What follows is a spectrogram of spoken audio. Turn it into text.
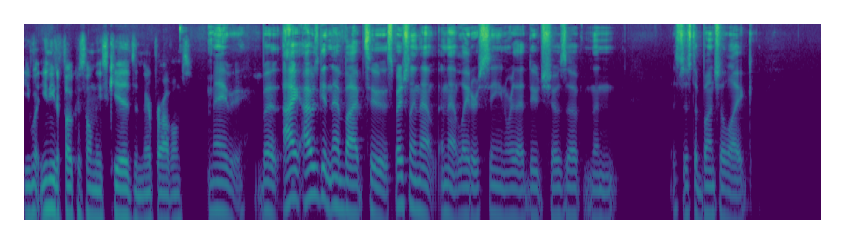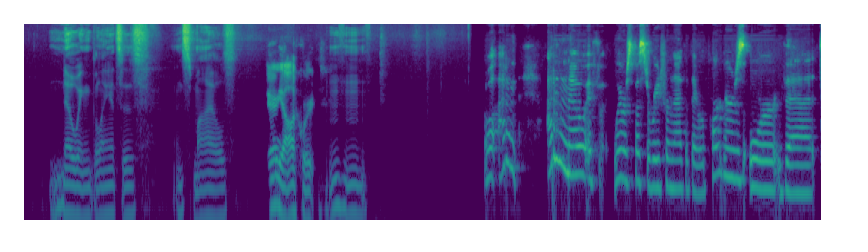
You you need to focus on these kids and their problems. Maybe but i i was getting that vibe too especially in that in that later scene where that dude shows up and then it's just a bunch of like knowing glances and smiles Very awkward. mm-hmm Well, I didn't. I didn't know if we were supposed to read from that that they were partners or that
